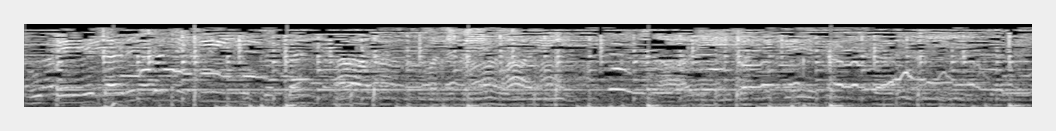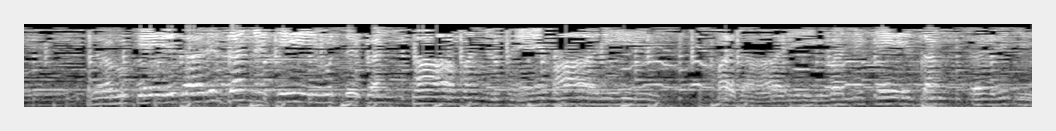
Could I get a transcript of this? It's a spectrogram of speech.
प्रभु के दर्शन की उत्कंठा मन में भारी। भारी बन के प्रभु के दर्शन की उत्कंठा मन में भारी। मदारी बन के शंकर जी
